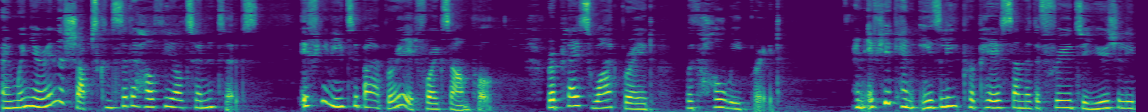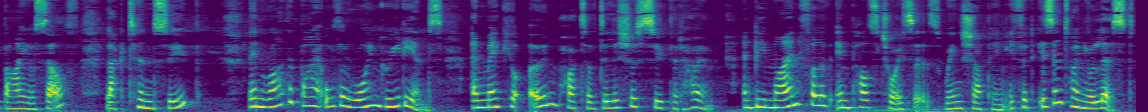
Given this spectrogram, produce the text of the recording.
And when you're in the shops, consider healthy alternatives. If you need to buy bread, for example, replace white bread with whole wheat bread. And if you can easily prepare some of the foods you usually buy yourself, like tin soup, then rather buy all the raw ingredients and make your own pot of delicious soup at home. And be mindful of impulse choices when shopping. If it isn't on your list,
